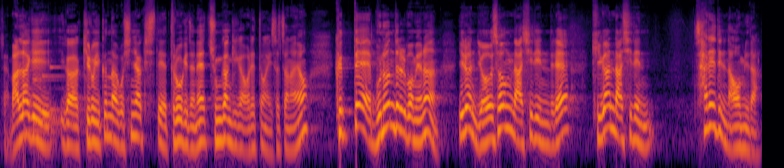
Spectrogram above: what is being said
자, 말라기가 기록이 끝나고 신약 시대에 들어오기 전에 중간기가 오랫동안 있었잖아요. 그때 문헌들을 보면은 이런 여성 나시린들의 기간 나시린 사례들이 나옵니다.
